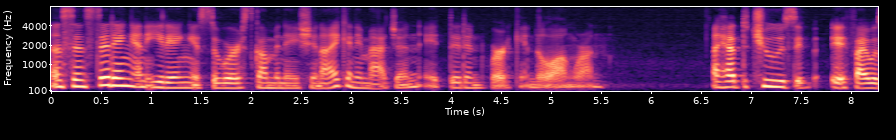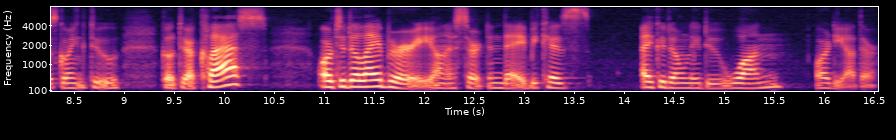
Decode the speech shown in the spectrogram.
And since sitting and eating is the worst combination I can imagine, it didn't work in the long run. I had to choose if, if I was going to go to a class or to the library on a certain day because I could only do one or the other.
